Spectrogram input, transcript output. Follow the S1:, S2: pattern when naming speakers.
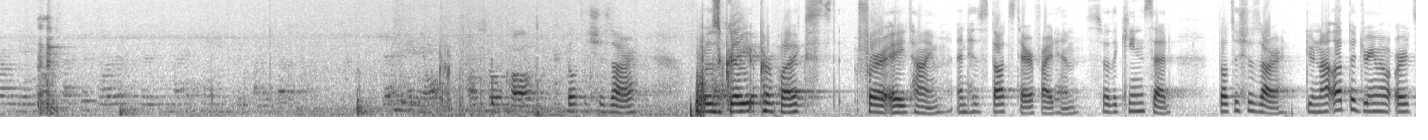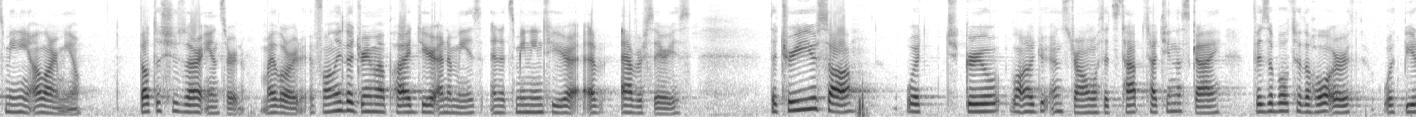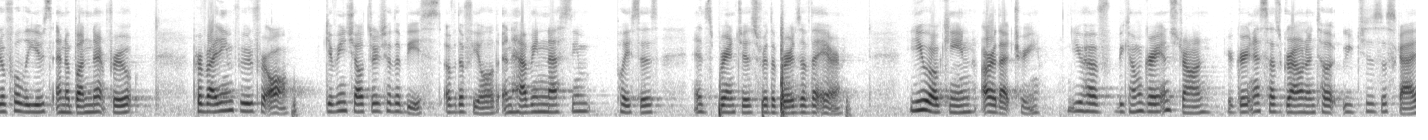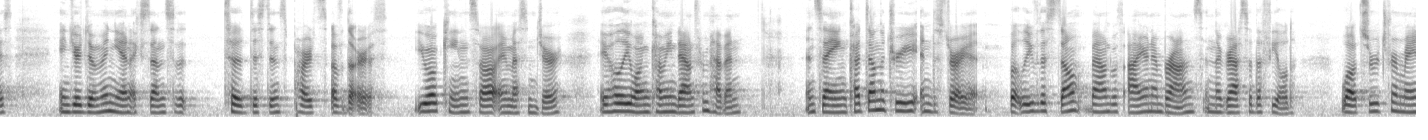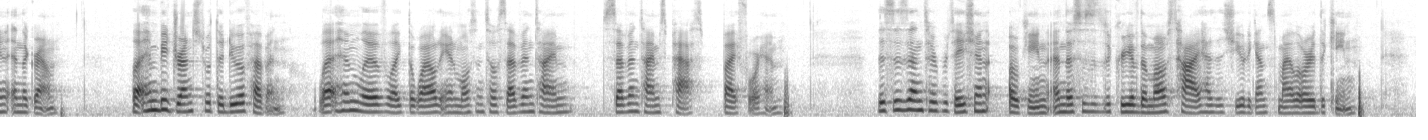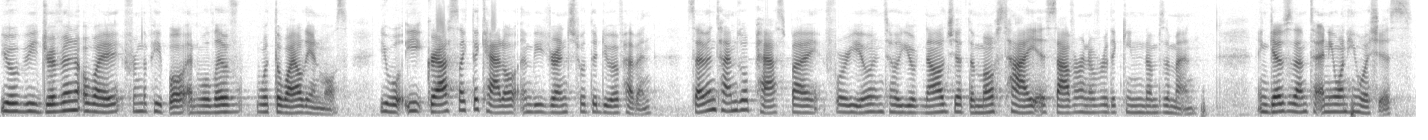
S1: From Daniel chapter 4, verses 19 to 27. Then Daniel, also called Belteshazzar, was great perplexed for a time, and his thoughts terrified him. So the king said, Belteshazzar, do not let the dream or its meaning alarm you. Belteshazzar answered, My lord, if only the dream applied to your enemies and its meaning to your adversaries. The tree you saw, which grew large and strong, with its top touching the sky, visible to the whole earth, with beautiful leaves and abundant fruit, providing food for all, giving shelter to the beasts of the field, and having nesting places in its branches for the birds of the air. You, O king, are that tree. You have become great and strong. Your greatness has grown until it reaches the skies, and your dominion extends to, to distant parts of the earth. King, saw a messenger, a holy one coming down from heaven, and saying, Cut down the tree and destroy it, but leave the stump bound with iron and bronze in the grass of the field, while its roots remain in the ground. Let him be drenched with the dew of heaven. Let him live like the wild animals until seven times seven times pass by for him. This is the interpretation, O king, and this is the decree of the Most High has issued against my lord the king. You will be driven away from the people and will live with the wild animals. You will eat grass like the cattle and be drenched with the dew of heaven. Seven times will pass by for you until you acknowledge that the Most High is sovereign over the kingdoms of men and gives them to anyone he wishes.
